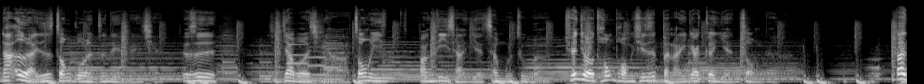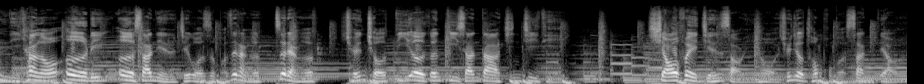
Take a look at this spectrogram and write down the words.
那二来就是中国人真的也没钱，就是新加坡起啊，终于房地产也撑不住了。全球通膨其实本来应该更严重的，但你看哦，二零二三年的结果是什么？这两个这两个全球第二跟第三大经济体消费减少以后，全球通膨都散掉了。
